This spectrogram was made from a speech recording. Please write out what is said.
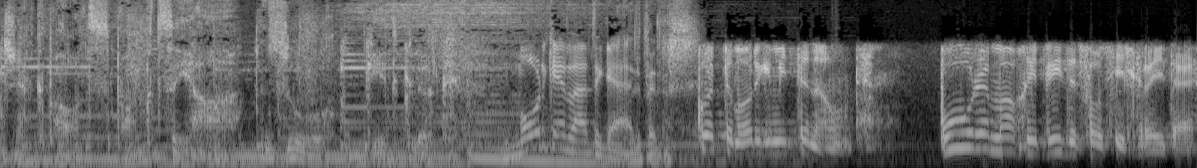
Jackpots.ch. So geht Glück. Morgen, Leder Gerber. Guten Morgen miteinander. Bauern machen wieder von sich reden.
